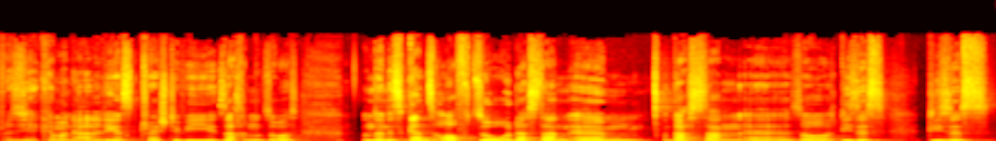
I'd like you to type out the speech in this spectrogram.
weiß ich, hier kennt man ja alle, die ganzen Trash-TV-Sachen und sowas. Und dann ist ganz oft so, dass dann, ähm, dass dann äh, so dieses, dieses,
